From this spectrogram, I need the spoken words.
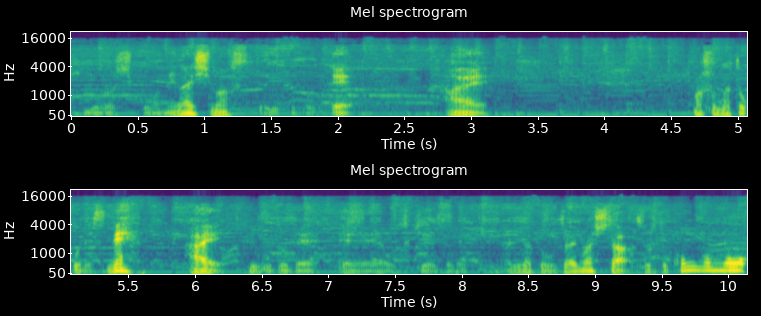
ひよろしくお願いしますということで、はい。まあ、そんなとこですね。はい。ということで、えーお付き合いいただきありがとうございました。そして今後も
